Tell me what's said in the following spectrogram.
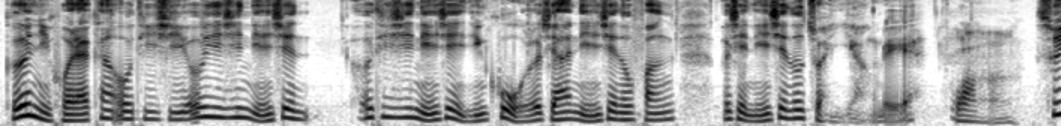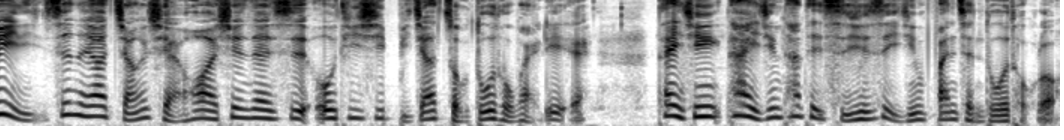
可是你回来看 OTC，OTC 年限，OTC 年限已经过了，而且它年限都翻，而且年限都转阳了耶！哇，所以真的要讲起来的话，现在是 OTC 比较走多头排列。它已经，它已经，它的实际是已经翻成多头了，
